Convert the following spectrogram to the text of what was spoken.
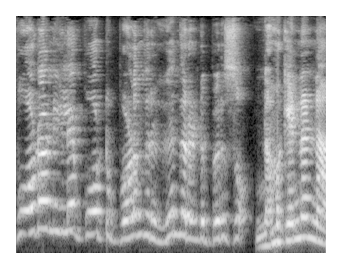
பொடனிலே போட்டு பொழந்திருக்கு இந்த ரெண்டு பெருசும். நமக்கு என்னன்னா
